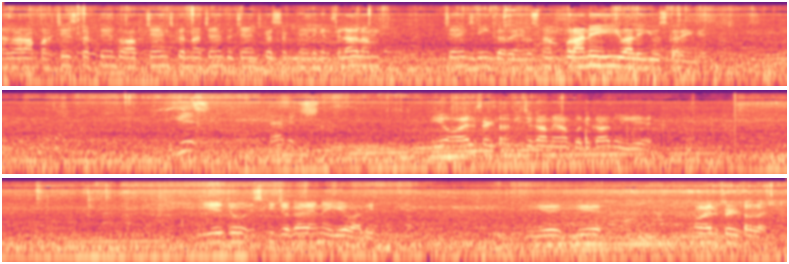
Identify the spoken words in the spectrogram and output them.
अगर आप परचेज़ करते हैं तो आप चेंज करना चाहें तो चेंज कर सकते हैं, लेकिन फ़िलहाल हम चेंज नहीं कर रहे हैं। उसमें हम पुराने ही वाले यूज़ करेंगे। ये ये ऑयल फ़िल्टर की जगह मैं आपको दिखा दूँ, ये। ये जो इसकी जगह है ना, ये वाली। ये ये ऑयल फ़िल्टर है।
